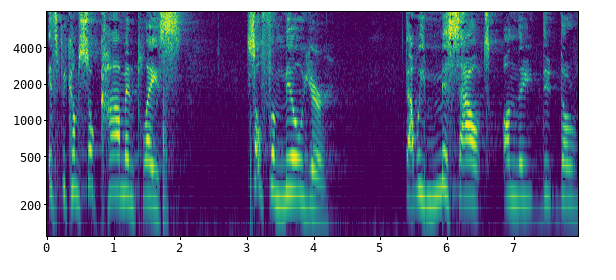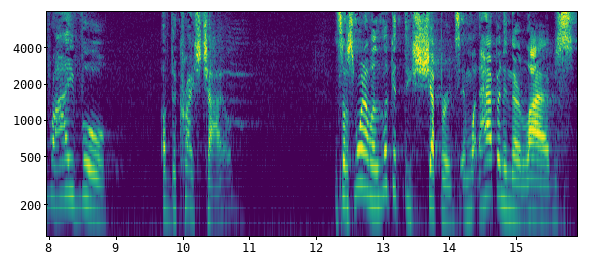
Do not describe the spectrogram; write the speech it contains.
It's become so commonplace, so familiar, that we miss out on the, the, the arrival of the Christ child. And so this morning I want to look at these shepherds and what happened in their lives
